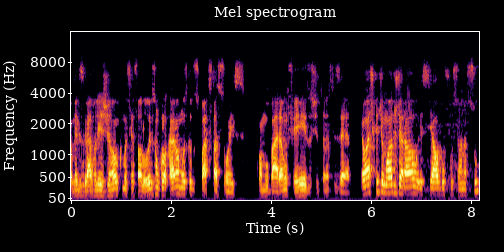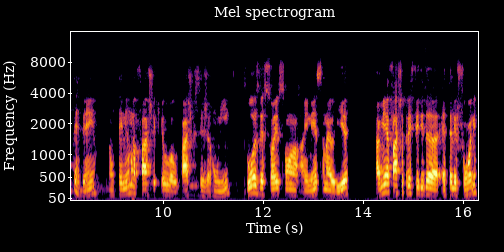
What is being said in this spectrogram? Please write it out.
quando eles gravam Legião, como você falou, eles não colocaram a música dos Quatro Estações, como o Barão fez, os Titãs fizeram. Eu acho que, de modo geral, esse álbum funciona super bem, não tem nenhuma faixa que eu acho que seja ruim. Boas versões são a, imensa maioria. A minha faixa preferida é Telefone,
